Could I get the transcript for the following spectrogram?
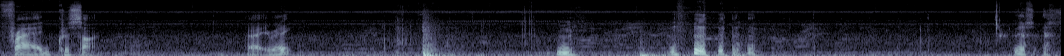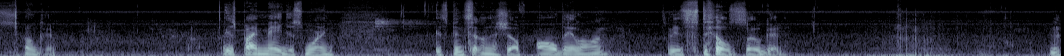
Fried croissant. All right, you ready? Mm. this is so good. It's probably made this morning. It's been sitting on the shelf all day long. It's still so good. Mm.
